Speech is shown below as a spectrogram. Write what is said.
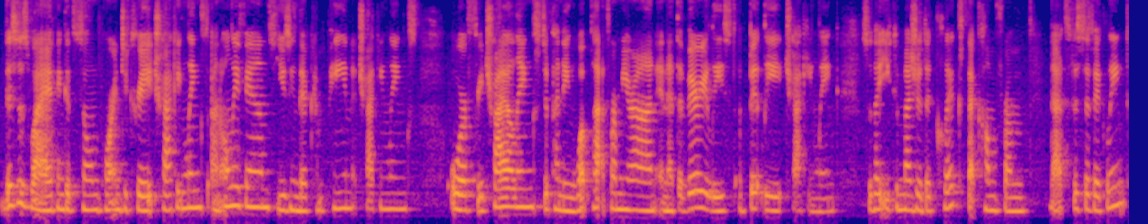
This is why I think it's so important to create tracking links on OnlyFans using their campaign tracking links or free trial links, depending what platform you're on, and at the very least, a bit.ly tracking link so that you can measure the clicks that come from that specific link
